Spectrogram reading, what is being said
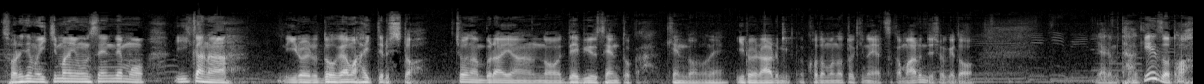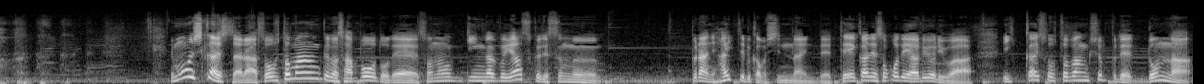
それでも1万4000円でもいいかな。いろいろ動画も入ってるしと。長男ブライアンのデビュー戦とか、剣道のね、いろいろある、子供の時のやつとかもあるんでしょうけど、いやでも高えぞと。もしかしたらソフトバンクのサポートで、その金額安くで済むプランに入ってるかもしれないんで、定価でそこでやるよりは、一回ソフトバンクショップでどんな、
